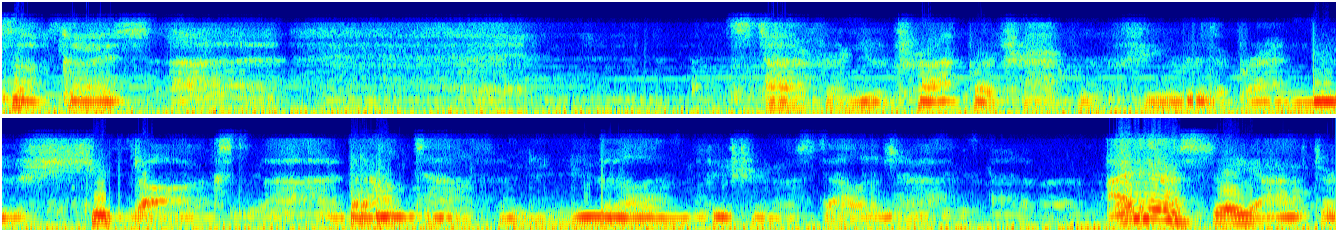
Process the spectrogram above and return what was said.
What's up, guys? Uh, it's time for a new track by track review for the brand new Sheepdogs, uh, Downtown from the new album Future Nostalgia. I gotta say, after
